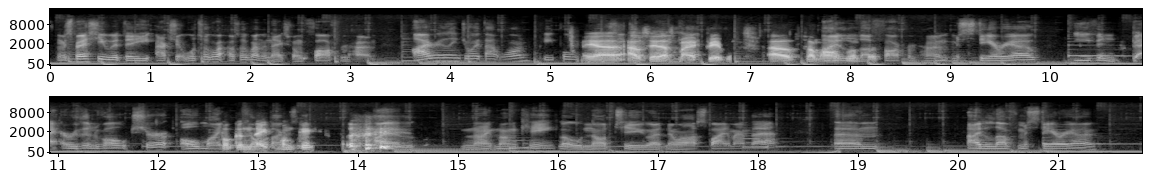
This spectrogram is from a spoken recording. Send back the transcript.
especially with the actually, we'll talk about. I'll talk about the next one, Far From Home. I really enjoyed that one. People. Yeah, I would say that's my it. favorite of Tom I love ones. Far From Home. Mysterio, even better than Vulture. Oh my Fucking god! Night I Monkey. like- I am Night Monkey. Little nod to uh, Noir Spider-Man there. Um, I love Mysterio.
